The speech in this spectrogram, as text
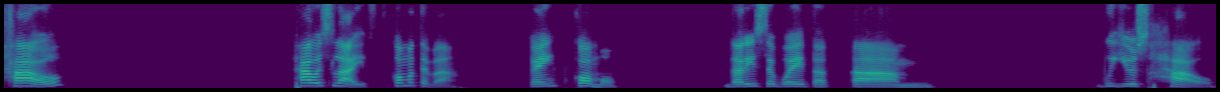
How? How is life? ¿Cómo te va? Okay. ¿Cómo? That is the way that um, we use how.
